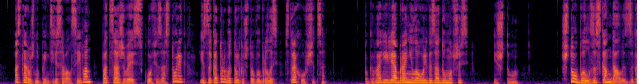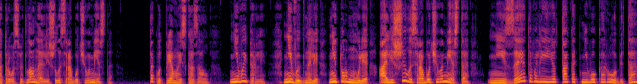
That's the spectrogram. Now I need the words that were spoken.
— осторожно поинтересовался Иван, подсаживаясь с кофе за столик, из-за которого только что выбралась страховщица. «Поговорили», — обронила Ольга, задумавшись. «И что?» «Что был за скандал, из-за которого Светлана лишилась рабочего места?» Так вот прямо и сказал. «Не выперли, не выгнали, не турнули, а лишилась рабочего места. Не из-за этого ли ее так от него коробит, а?»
